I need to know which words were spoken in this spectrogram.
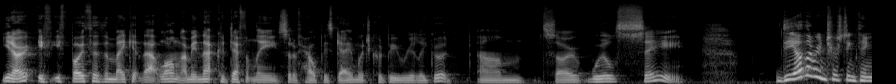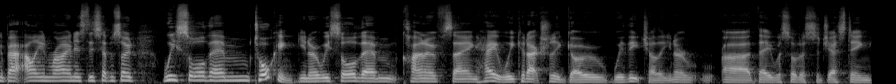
you know if if both of them make it that long, I mean that could definitely sort of help his game, which could be really good. Um, so we'll see. The other interesting thing about Ali and Ryan is this episode, we saw them talking. You know, we saw them kind of saying, hey, we could actually go with each other. You know, uh, they were sort of suggesting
